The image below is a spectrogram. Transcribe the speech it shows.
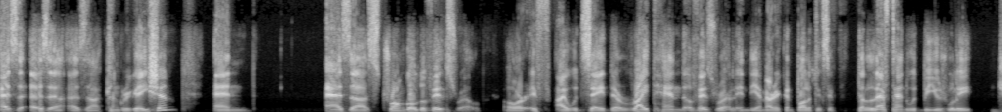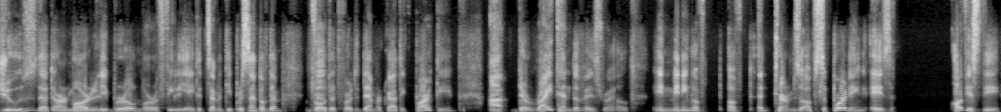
as a, as a as a congregation and as a stronghold of Israel, or if I would say the right hand of Israel in the American politics, if the left hand would be usually Jews that are more liberal, more affiliated, 70% of them voted for the Democratic Party. Uh, the right hand of Israel, in meaning of, of terms of supporting, is obviously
